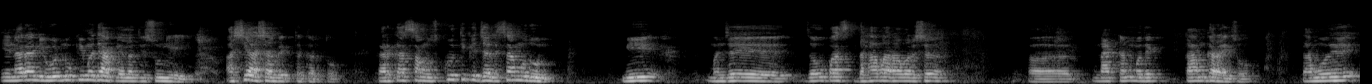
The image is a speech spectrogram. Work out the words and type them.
येणाऱ्या निवडणुकीमध्ये आपल्याला दिसून येईल अशी आशा व्यक्त करतो. कारण का सांस्कृतिक जलसामधून मी म्हणजे जवळपास दहा बारा वर्ष नाटकांमध्ये काम करायचो. त्यामुळे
